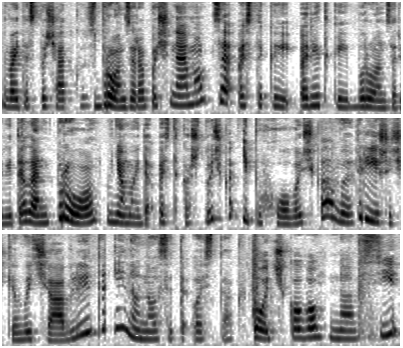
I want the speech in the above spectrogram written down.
Давайте спочатку з бронзера почнемо. Це ось такий рідкий бронзер від Елен Pro. В ньому йде ось така штучка і пуховочка. Ви трішечки вичавлюєте і наносите ось так точково на всі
